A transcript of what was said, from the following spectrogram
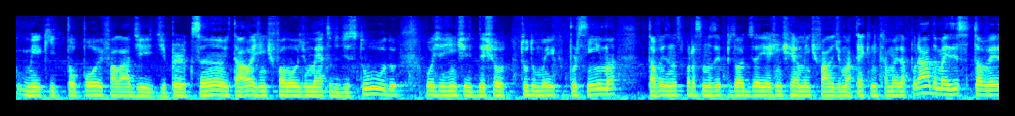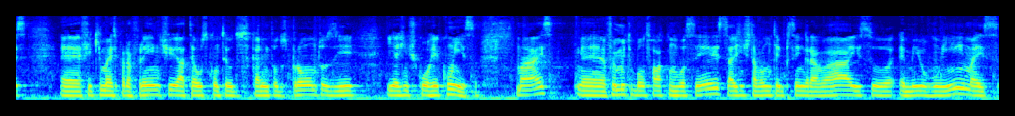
meio que topou e falar de, de percussão e tal, a gente falou de um método de estudo, hoje a gente deixou tudo meio que por cima. Talvez nos próximos episódios aí a gente realmente fale de uma técnica mais apurada, mas isso talvez é, fique mais pra frente até os conteúdos ficarem todos prontos e, e a gente correr com isso. Mas é, foi muito bom falar com vocês. A gente tava um tempo sem gravar, isso é meio ruim, mas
